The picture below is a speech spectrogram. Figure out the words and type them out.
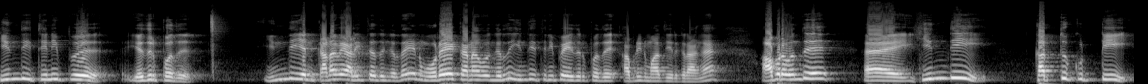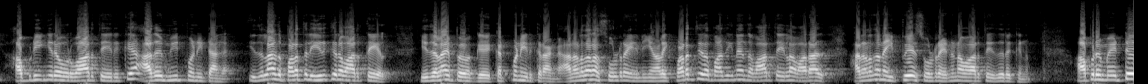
ஹிந்தி திணிப்பு எதிர்ப்பது. இந்தி என் கனவை அழித்ததுங்கிறத என் ஒரே கனவுங்கிறது இந்தி திணிப்பை எதிர்ப்பது அப்படின்னு மாற்றிருக்கிறாங்க அப்புறம் வந்து ஹிந்தி கத்துக்குட்டி அப்படிங்கிற ஒரு வார்த்தை இருக்குது அதை மீட் பண்ணிட்டாங்க. இதெல்லாம் அந்த படத்தில் இருக்கிற வார்த்தைகள். இதெல்லாம் இப்போ கட் பண்ணியிருக்கிறாங்க. அதனால தான் நான் சொல்கிறேன் நீங்கள் நாளைக்கு படத்தில் பார்த்தீங்கன்னா இந்த வார்த்தையெல்லாம் வராது. அதனால தான் நான் இப்போயே சொல்கிறேன் என்னென்ன வார்த்தை இது இருக்குன்னு. அப்புறமேட்டு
